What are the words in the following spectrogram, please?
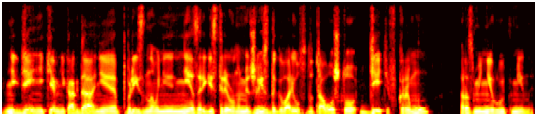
нигде и никем никогда не признанного, не, не зарегистрированного Меджлис договорился до того, что дети в Крыму разминируют мины.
